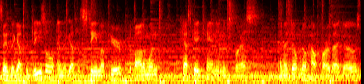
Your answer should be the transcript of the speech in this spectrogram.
Say they got the diesel and they got the steam up here. The bottom one, Cascade Canyon Express. And I don't know how far that goes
